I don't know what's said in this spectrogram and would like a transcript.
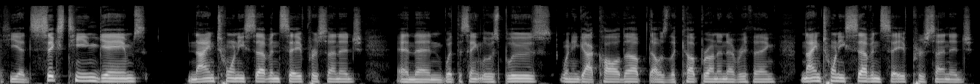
he had 16 games 927 save percentage. And then with the St. Louis Blues, when he got called up, that was the cup run and everything. 927 save percentage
